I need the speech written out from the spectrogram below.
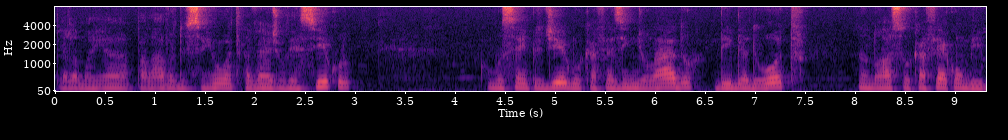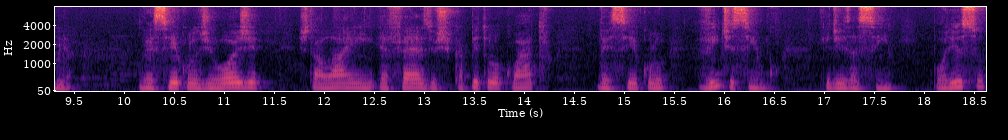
pela manhã a palavra do Senhor através de um versículo. Como sempre digo, cafezinho de um lado, Bíblia do outro, no nosso Café com Bíblia. O versículo de hoje está lá em Efésios capítulo 4, versículo 25, que diz assim: Por isso,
